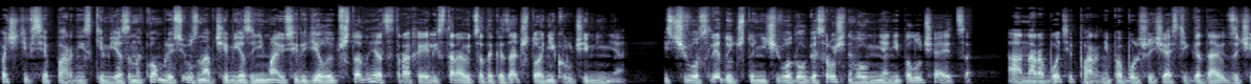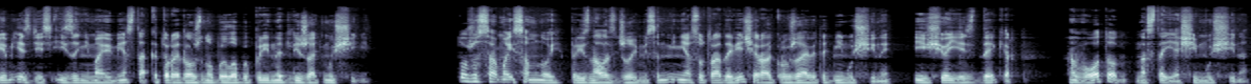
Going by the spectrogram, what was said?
Почти все парни, с кем я знакомлюсь, узнав, чем я занимаюсь, или делают штаны от страха, или стараются доказать, что они круче меня. Из чего следует, что ничего долгосрочного у меня не получается. А на работе парни по большей части гадают, зачем я здесь и занимаю место, которое должно было бы принадлежать мужчине. «То же самое и со мной», — призналась Джеймисон. «Меня с утра до вечера окружают одни мужчины. И еще есть Деккер. Вот он, настоящий мужчина.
